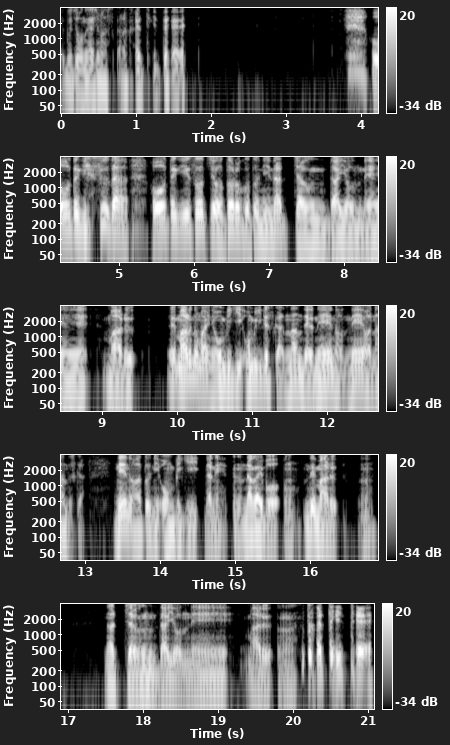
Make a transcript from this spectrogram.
う。部長お願いしますから帰って言って、法的手段、法的措置を取ることになっちゃうんだよね。丸。え、丸の前に音引き、音引きですか？なんだよねの、ねは何ですか？ねの後に音引きだね。うん、長い棒。うん。で、丸。うん。なっちゃうんだよね丸。うん。とかって言って、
